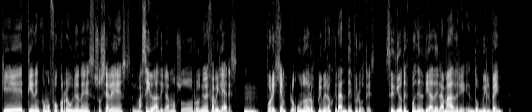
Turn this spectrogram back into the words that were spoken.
que tienen como foco reuniones sociales masivas, digamos, o reuniones familiares. Mm. Por ejemplo, uno de los primeros grandes brotes se dio después del Día de la Madre en 2020.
